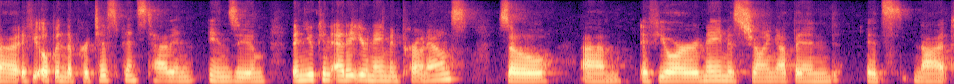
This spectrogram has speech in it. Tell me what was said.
uh, if you open the participants tab in, in Zoom, then you can edit your name and pronouns. So um, if your name is showing up and it's not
